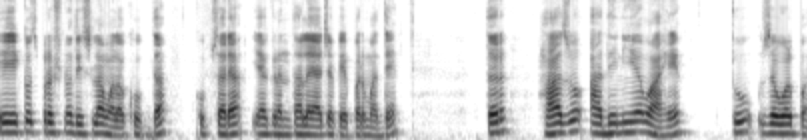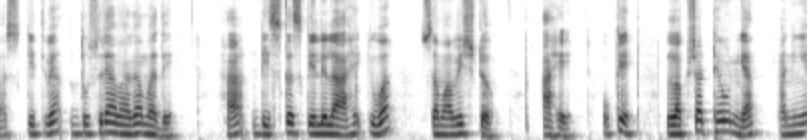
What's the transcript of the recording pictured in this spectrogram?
हे एकच प्रश्न दिसला मला खूपदा. खूप साऱ्या या ग्रंथालयाच्या पेपरमध्ये तर हा जो अधिनियम आहे तो जवळपास कितव्या दुसऱ्या भागामध्ये हा डिस्कस केलेला आहे किंवा समाविष्ट आहे. ओके? लक्षात ठेवून घ्या. आणि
